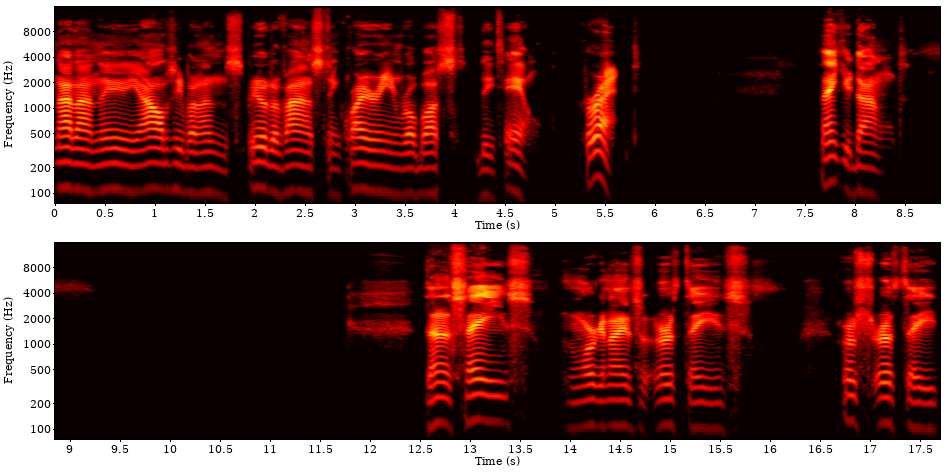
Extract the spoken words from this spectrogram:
not on ideology, but on the spirit of honest inquiry and robust detail. Correct. Thank you, Donald. Denis Hayes, who organized Earth Days, first Earth Day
